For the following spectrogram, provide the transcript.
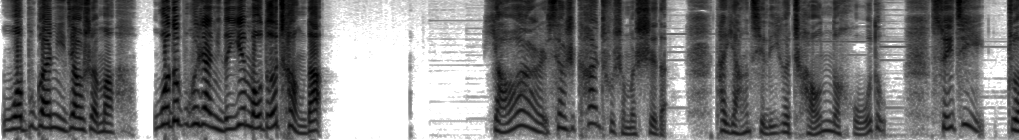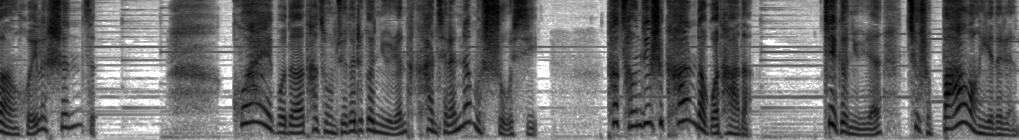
我不管你叫什么，我都不会让你的阴谋得逞的。瑶儿像是看出什么似的，他扬起了一个嘲弄的弧度，随即转回了身子。怪不得他总觉得这个女人她看起来那么熟悉，他曾经是看到过她的。这个女人就是八王爷的人。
